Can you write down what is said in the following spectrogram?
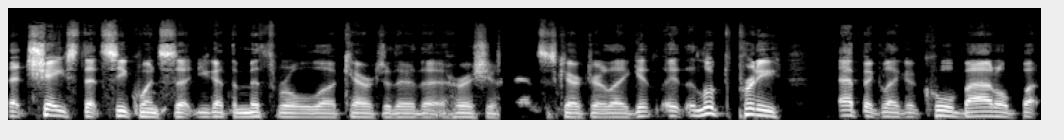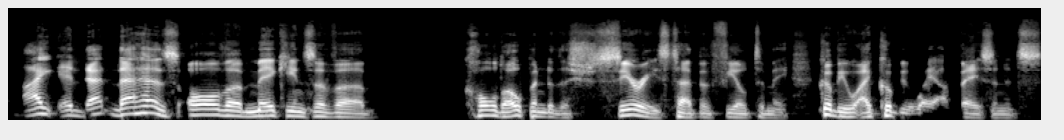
that chase, that sequence that you got the Mythrol uh, character there, the Horatio Sanz character, like it, it, looked pretty epic, like a cool battle. But I it, that that has all the makings of a cold open to the series type of feel to me. Could be I could be way off base and it's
